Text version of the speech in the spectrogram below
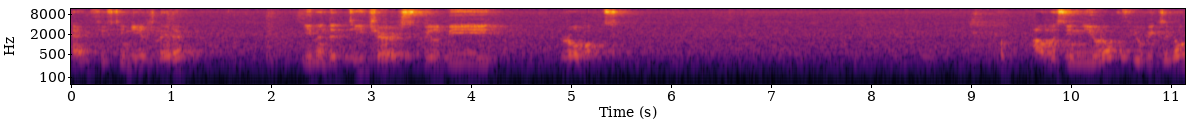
10 15 years later even the teachers will be robots. I was in Europe a few weeks ago.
